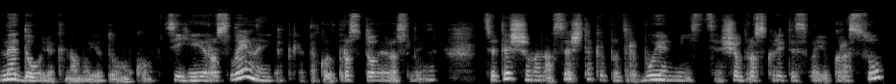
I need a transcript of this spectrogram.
недолік, на мою думку, цієї рослини, як для такої простої рослини, це те, що вона все ж таки потребує місця. Щоб розкрити свою красу,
